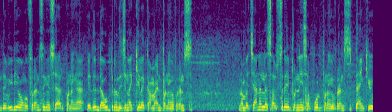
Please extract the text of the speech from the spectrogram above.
இந்த வீடியோ உங்கள் ஃப்ரெண்ட்ஸுக்கும் ஷேர் பண்ணுங்கள் எதுவும் டவுட் இருந்துச்சுன்னா கீழே கமெண்ட் பண்ணுங்கள் ஃப்ரெண்ட்ஸ் நம்ம சேனலை சப்ஸ்கிரைப் பண்ணி சப்போர்ட் பண்ணுங்கள் ஃப்ரெண்ட்ஸ் தேங்க்யூ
